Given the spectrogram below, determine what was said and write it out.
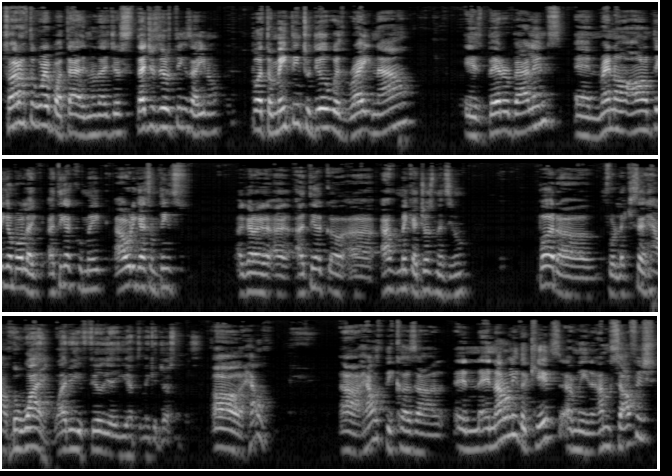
so I don't have to worry about that. You know, that just that just little things that you know. But the main thing to deal with right now is better balance. And right now, all I'm thinking about, like, I think I could make. I already got some things. I gotta. I, I think I could. Uh, I have make adjustments. You know. But uh, for like you said, health. But why? Why do you feel that you have to make adjustments? Uh, health. Uh, health because uh, and and not only the kids. I mean, I'm selfish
